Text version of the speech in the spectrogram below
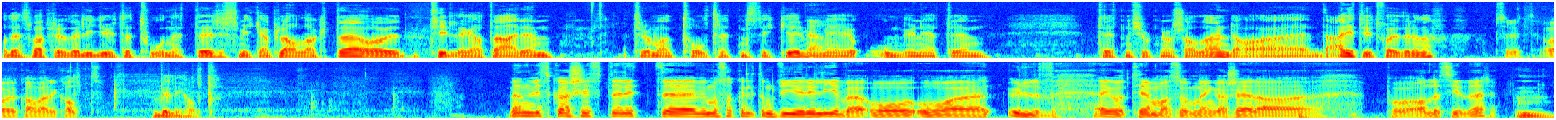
Og den som har prøvd å ligge ute to netter som ikke er planlagte, og i tillegg at det er en jeg tror det var 12-13 stykker ja. med unger ned til en 13-14-årsalderen, da det er litt utfordrende. Absolutt. Og det kan være kaldt. Veldig kaldt. Men vi skal skifte litt Vi må snakke litt om dyrelivet. Og, og ulv er jo et tema som engasjerer på alle sider. Mm.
